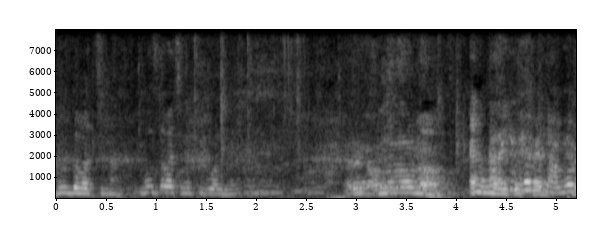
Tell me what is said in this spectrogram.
বুঝতে পারছি না। বুঝতে পারছি না কি বলবে। আরে গামলা দাও না। একটু ভেবে নাও ভেবে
